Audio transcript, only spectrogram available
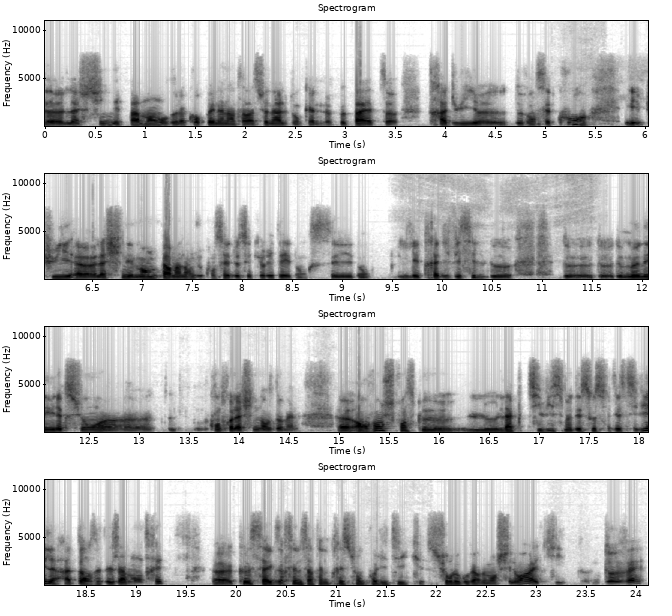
Euh, la Chine n'est pas membre de la Cour pénale internationale, donc elle ne peut pas être traduite euh, devant cette Cour. Et puis, euh, la Chine est membre permanent du Conseil de sécurité, donc c'est donc il est très difficile de, de, de, de mener une action contre la Chine dans ce domaine. en revanche, je pense que l'activisme des sociétés civiles a d'ores et déjà montré que ça exerçait une certaine pression politique sur le gouvernement chinois et qui devait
